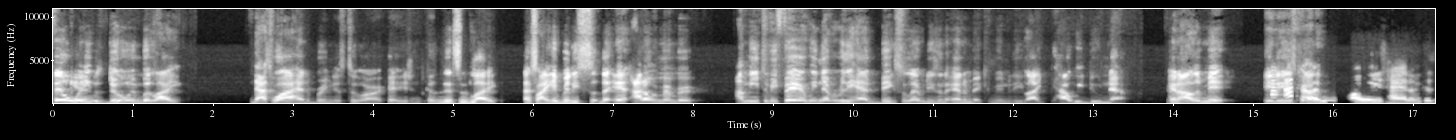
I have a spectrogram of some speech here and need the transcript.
felt what he was doing, but like that's why I had to bring this to our occasion because this is like that's like it really. The I don't remember. I mean, to be fair, we never really had big celebrities in the anime community like how we do now. And I'll mm. admit, it I, I feel kind like of. we always had them because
